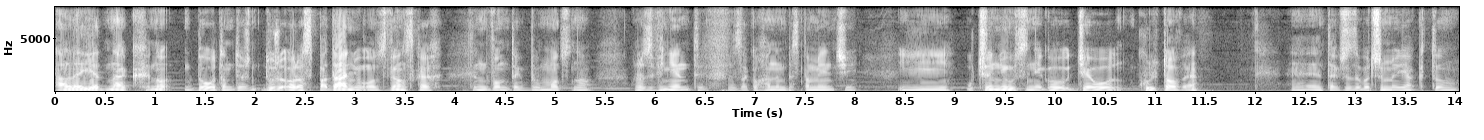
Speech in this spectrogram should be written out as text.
ale jednak no, było tam też dużo o rozpadaniu, o związkach. Ten wątek był mocno rozwinięty w Zakochanym Bez Pamięci i uczynił z niego dzieło kultowe. E, także zobaczymy, jak to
